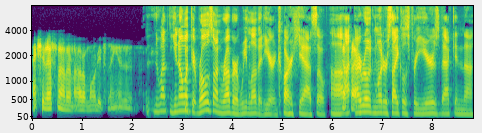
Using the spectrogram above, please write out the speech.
Actually, that's not an automotive thing, is it? Well, You know, if it rolls on rubber, we love it here in cars. Yeah. So uh, I, I rode motorcycles for years back in uh,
